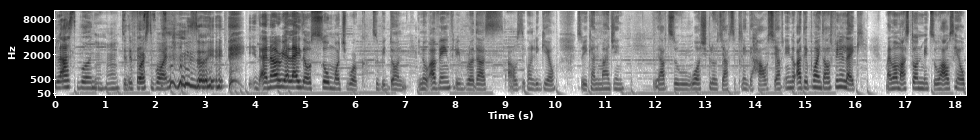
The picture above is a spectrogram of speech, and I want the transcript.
the last born. hmm to the the first. firstborn. so I now realized there was so much work to be done. You know, having three brothers, I was the only girl, so you can imagine. You have to wash clothes, you have to clean the house. You have, you know, at a point I was feeling like my mom has turned me to house help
